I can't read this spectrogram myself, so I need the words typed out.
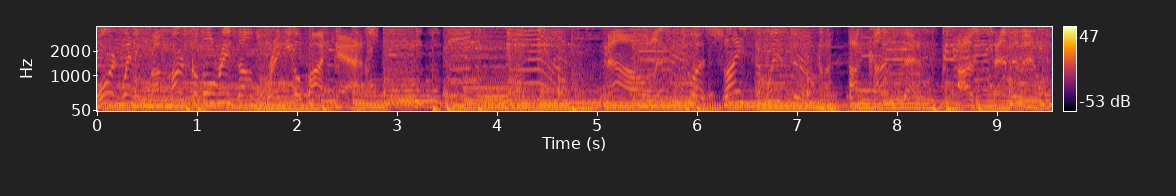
award winning Remarkable Results radio podcast. Now, listen to a slice of wisdom, a concept, a sentiment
